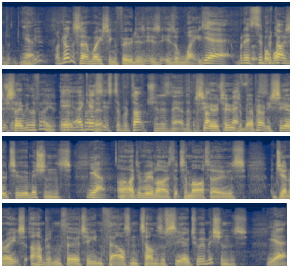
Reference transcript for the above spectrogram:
I can Yeah. you? I can understand wasting food is, is, is a waste. yeah, but it's the but production. why is it saving the face? It- I guess it's the production, isn't it? The production CO2, 's methods. apparently CO2 emissions. Yeah. I I didn't realise that tomatoes generates 113,000 tonnes of CO2 emissions. Yeah,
